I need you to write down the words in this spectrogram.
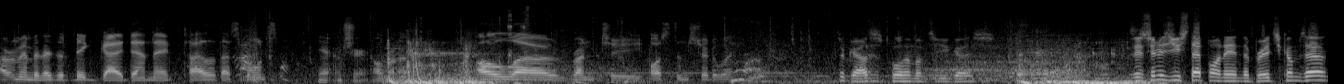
I remember there's a big guy down there, Tyler, that spawns. Yeah, I'm sure. I'll run up. I'll uh, run to Austin straight away. It's okay. I'll just pull him up to you guys. 'Cause as soon as you step on in, the bridge comes out.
